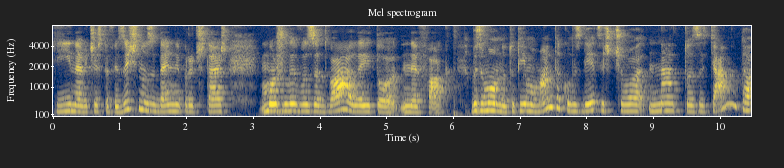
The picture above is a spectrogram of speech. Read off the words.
її навіть чисто фізично за день не прочитаєш. Можливо, за два, але і то не факт. Безумовно, тут є моменти, коли здається, що надто затягнуто,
